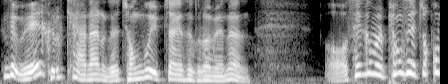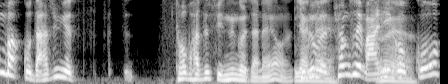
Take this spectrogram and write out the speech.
근데 왜 그렇게 안 하는 거예요? 정부 입장에서 그러면은 어, 세금을 평소에 조금 받고 나중에 더 받을 수 있는 거잖아요. 지금은 네네. 평소에 많이 네. 걷고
